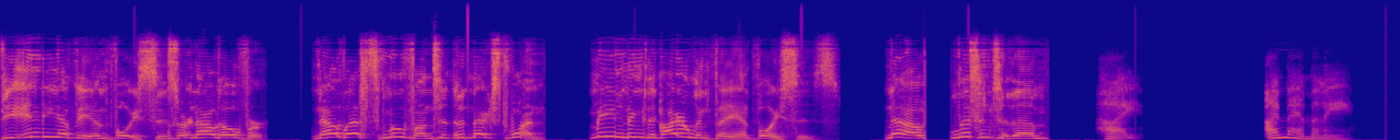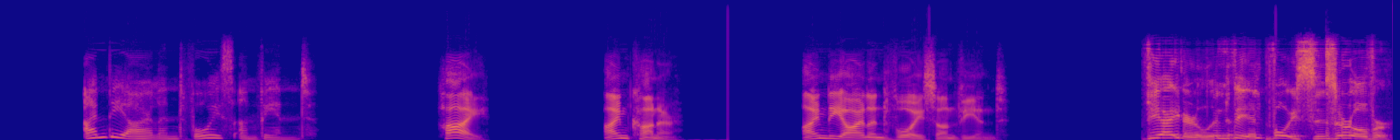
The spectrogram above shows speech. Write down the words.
The India VN voices are now over. Now let's move on to the next one, meaning the Ireland VN voices. Now, listen to them. Hi. I'm Emily. I'm the Ireland voice on Viand. Hi. I'm Connor. I'm the Ireland voice on Viand. The Ireland VN voices are over.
